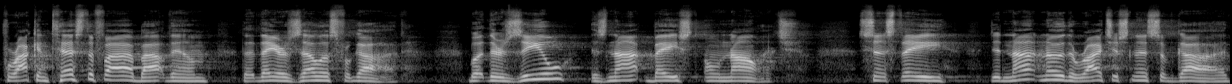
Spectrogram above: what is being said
For I can testify about them that they are zealous for God, but their zeal is not based on knowledge, since they did not know the righteousness of God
